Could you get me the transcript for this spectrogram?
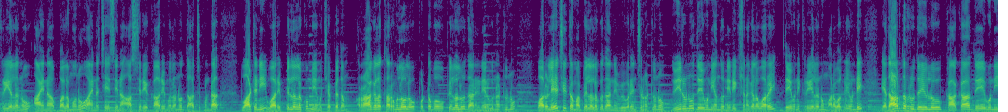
క్రియలను ఆయన బలమును ఆయన చేసిన ఆశ్చర్య కార్యములను దాచకుండా వాటిని వారి పిల్లలకు మేము చెప్పెదం. రాగల తరములలో పుట్టబో పిల్లలు దానిని ఎరుగునట్లును వారు లేచి తమ పిల్లలకు దాన్ని వివరించినట్లును వీరును దేవుని యందు నిరీక్షణ గలవారై దేవుని క్రియలను మరవకయుండి యథార్థ హృదయులు కాక దేవుని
